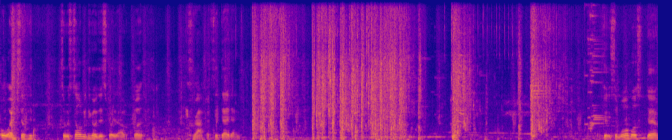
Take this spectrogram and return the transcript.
Oh, I still hit. So it's telling me to go this way now, but crap, it's a dead end. Okay, so we're almost there.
